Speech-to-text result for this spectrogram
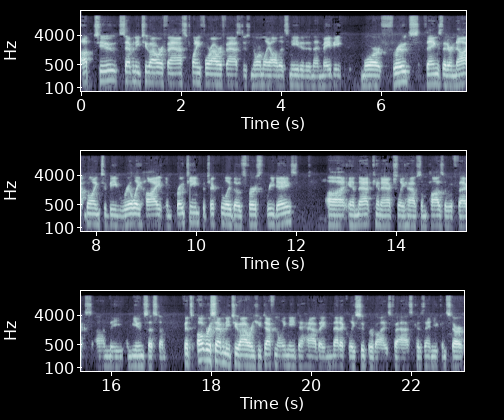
up to 72 hour fast, 24 hour fast is normally all that's needed, and then maybe more fruits, things that are not going to be really high in protein, particularly those first three days. Uh, and that can actually have some positive effects on the immune system if it's over 72 hours, you definitely need to have a medically supervised fast because then you can start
